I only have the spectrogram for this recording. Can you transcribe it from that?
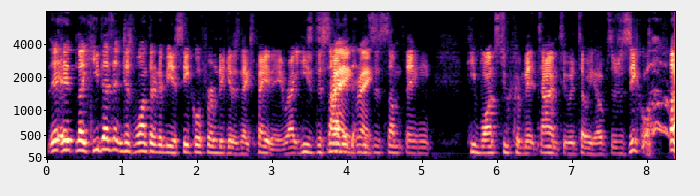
It, it- like he doesn't just want there to be a sequel for him to get his next payday, right? He's decided Right, that right. this is something he wants to commit time to, and so he hopes there's a sequel.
